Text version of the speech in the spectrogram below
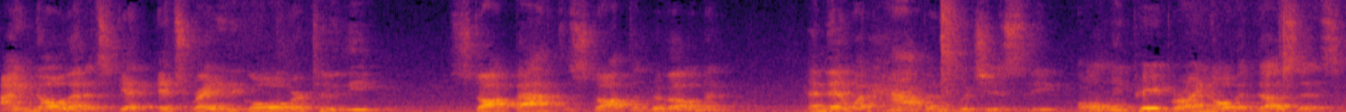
I know that it's get it's ready to go over to the stop bath to stop the development. And then what happens, which is the only paper I know that does this,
